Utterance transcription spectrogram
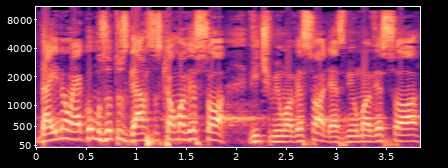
Daí não é como os outros gastos que é uma vez só. 20 mil uma vez só, 10 mil uma vez só.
